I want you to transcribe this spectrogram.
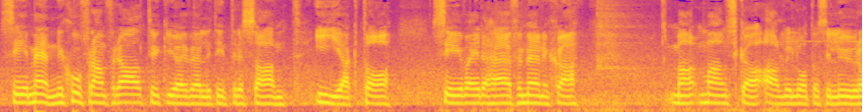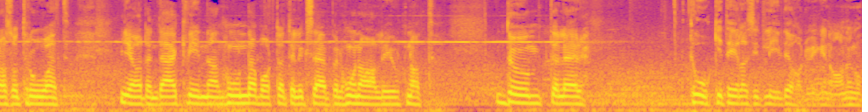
Se människor framför allt tycker jag är väldigt intressant. Iaktta, se vad är det här för människa. Man, man ska aldrig låta sig luras och tro att ja, den där kvinnan, hon där borta till exempel, hon har aldrig gjort något dumt eller tokigt hela sitt liv. Det har du ingen aning om.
